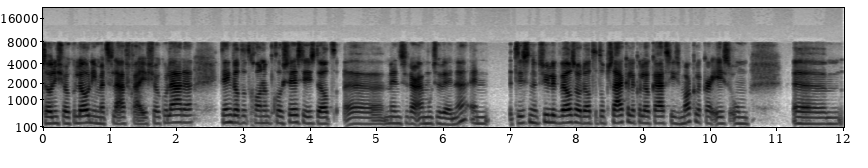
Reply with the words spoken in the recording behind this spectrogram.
Tony Chocoloni met slaafvrije chocolade. Ik denk dat het gewoon een proces is dat mensen daaraan moeten wennen. En het is natuurlijk wel zo dat het op zakelijke locaties makkelijker is om ehm,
